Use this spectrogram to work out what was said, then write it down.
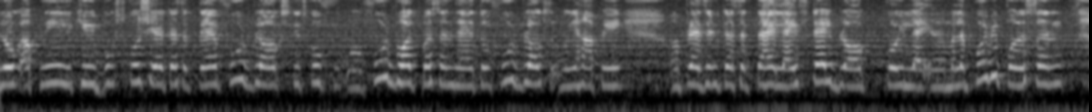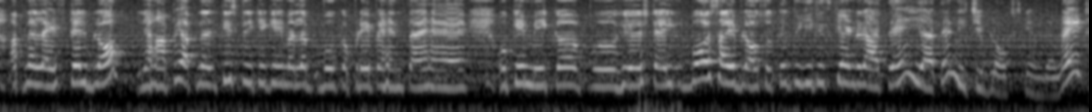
लोग अपनी लिखी हुई बुक्स को शेयर कर सकते हैं. फ़ूड ब्लॉग्स किसको फ़ूड बहुत पसंद है तो फ़ूड ब्लॉग्स यहाँ पे प्रेजेंट कर सकते सकता है लाइफस्टाइल ब्लॉग कोई मतलब कोई भी पर्सन अपना लाइफ स्टाइल ब्लॉग यहाँ पे अपना किस तरीके के मतलब वो कपड़े पहनता है ओके मेकअप हेयर स्टाइल बहुत सारे ब्लॉग्स होते हैं तो ये किसके अंडर आते हैं? ये आते हैं नीचे ब्लॉग्स के अंदर right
